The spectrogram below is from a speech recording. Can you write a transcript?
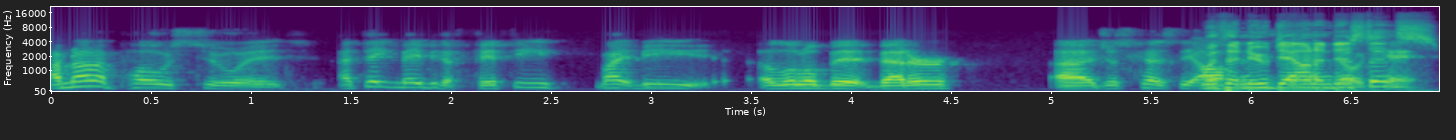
I'm not opposed to it. I think maybe the 50 might be a little bit better, uh, just because the With a new down and no distance? chance.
